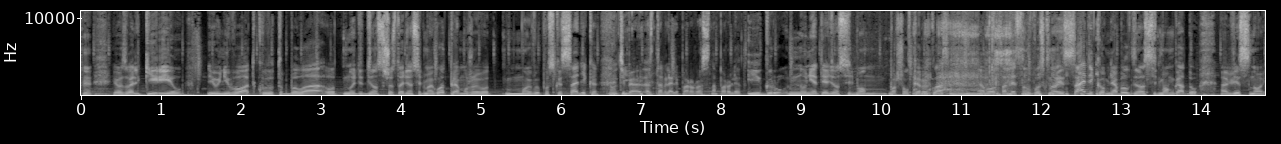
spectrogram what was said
его звали Кирилл, и у него откуда-то была, вот, ну, 96-97 год, прям уже вот мой выпуск из садика. Ну, тебя оставляли пару раз на пару лет. игру... Ну нет, я в 97-м пошел в первый класс. Вот, соответственно, выпускной из садика у меня был в 97-м году, э, весной.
